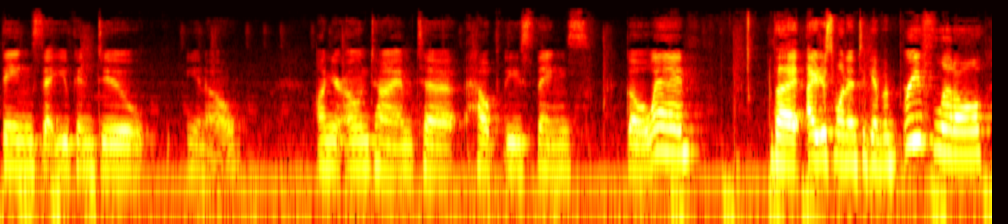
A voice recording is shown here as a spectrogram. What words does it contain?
things that you can do you know on your own time to help these things go away but I just wanted to give a brief little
